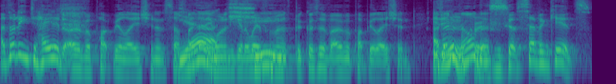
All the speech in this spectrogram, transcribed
I thought he hated overpopulation and stuff like that. He wanted to get away he- from Earth because of overpopulation. I He's a didn't know this. He's got seven kids.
